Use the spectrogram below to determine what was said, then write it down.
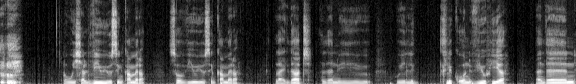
we shall view using camera. So view using camera like that and then we will click on view here and then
